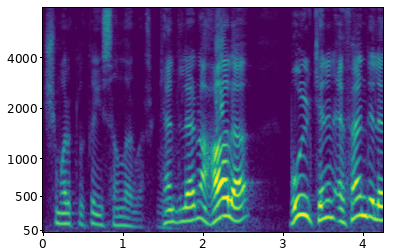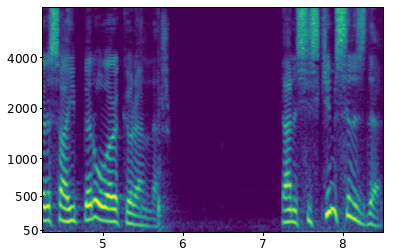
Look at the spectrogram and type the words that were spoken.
şımarıklıkta insanlar var. Kendilerine hala bu ülkenin efendileri, sahipleri olarak görenler. Yani siz kimsiniz de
